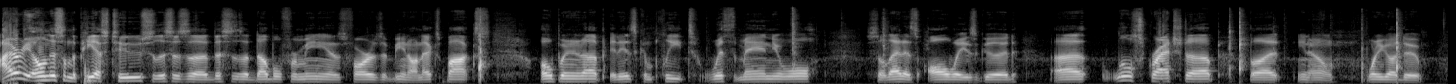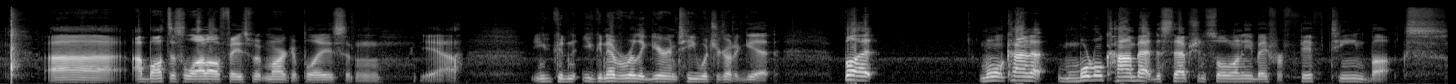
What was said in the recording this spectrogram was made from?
I already own this on the PS2, so this is a this is a double for me as far as it being on Xbox. Open it up, it is complete with manual, so that is always good. Uh, a little scratched up, but you know what are you gonna do? Uh, I bought this a lot off Facebook Marketplace, and yeah, you can you can never really guarantee what you're gonna get. But Mortal of Mortal Kombat Deception sold on eBay for 15 bucks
